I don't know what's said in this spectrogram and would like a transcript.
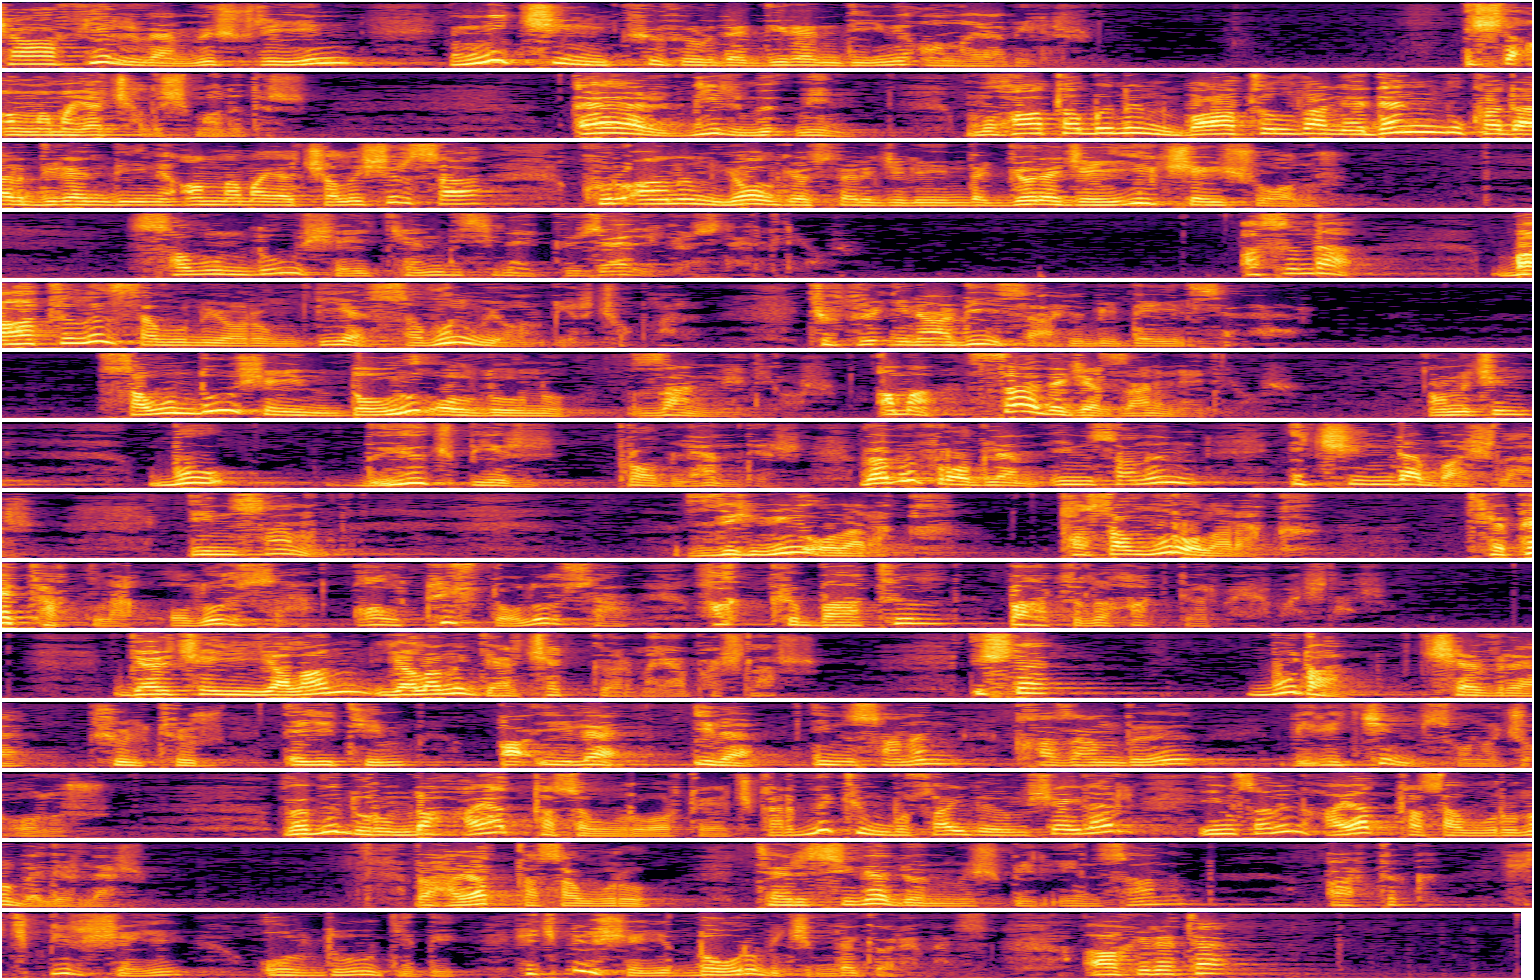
kafir ve müşriğin niçin küfürde direndiğini anlayabilir. İşte anlamaya çalışmalıdır. Eğer bir mümin muhatabının batılda neden bu kadar direndiğini anlamaya çalışırsa Kur'an'ın yol göstericiliğinde göreceği ilk şey şu olur. Savunduğu şey kendisine güzel gösteriliyor. Aslında batılı savunuyorum diye savunmuyor birçokları. Küfrü inadi sahibi değilse eğer. Savunduğu şeyin doğru olduğunu zannediyor. Ama sadece zannediyor. Onun için bu büyük bir problemdir. Ve bu problem insanın içinde başlar. İnsan zihni olarak, tasavvur olarak tepe takla olursa, alt üst olursa hakkı batıl, batılı hak görmeye başlar. Gerçeği yalan, yalanı gerçek görmeye başlar. İşte bu da çevre, kültür, eğitim, aile ile insanın kazandığı birikim sonucu olur. Ve bu durumda hayat tasavvuru ortaya çıkar. Bütün bu saydığım şeyler insanın hayat tasavvurunu belirler. Ve hayat tasavvuru tersine dönmüş bir insan artık hiçbir şeyi olduğu gibi, hiçbir şeyi doğru biçimde göremez. Ahirete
